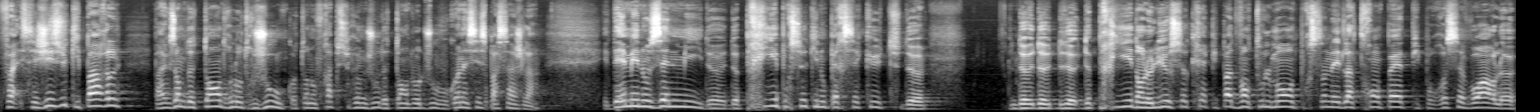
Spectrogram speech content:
enfin, c'est Jésus qui parle, par exemple, de tendre l'autre joue. Quand on nous frappe sur une joue, de tendre l'autre joue. Vous connaissez ce passage-là. D'aimer nos ennemis, de, prier pour ceux qui nous persécutent, de, de, prier dans le lieu secret, puis pas devant tout le monde pour sonner de la trompette, puis pour recevoir le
